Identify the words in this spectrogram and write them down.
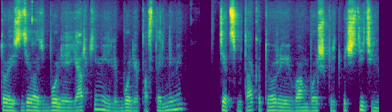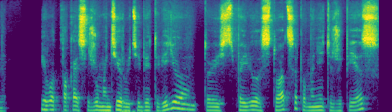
то есть сделать более яркими или более пастельными те цвета, которые вам больше предпочтительны. И вот пока сижу, монтирую тебе это видео, то есть появилась ситуация по монете GPS,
